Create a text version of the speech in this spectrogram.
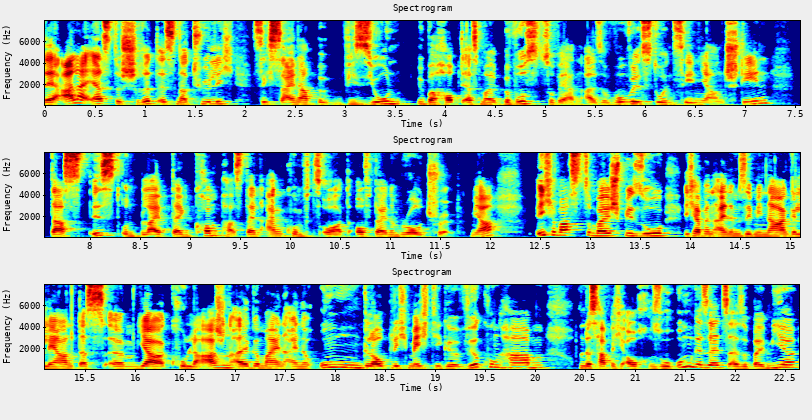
der allererste Schritt ist natürlich, sich seiner Vision überhaupt erstmal bewusst zu werden. Also wo willst du in zehn Jahren stehen? Das ist und bleibt dein Kompass, dein Ankunftsort auf deinem Roadtrip. Ja, ich mache es zum Beispiel so. Ich habe in einem Seminar gelernt, dass ähm, ja Collagen allgemein eine unglaublich mächtige Wirkung haben und das habe ich auch so umgesetzt. Also bei mir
